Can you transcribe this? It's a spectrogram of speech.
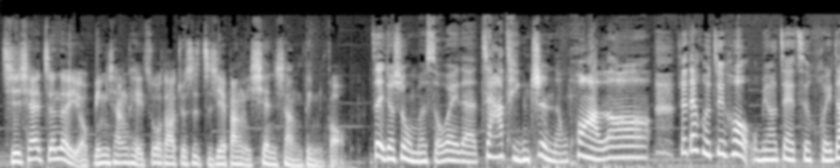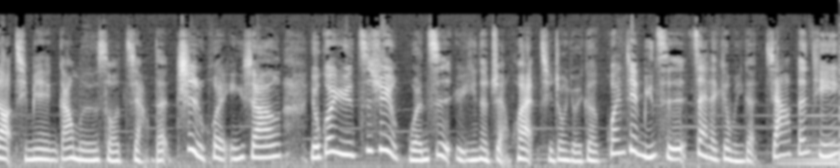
其实现在真的有冰箱可以做到，就是直接帮你线上订购。这也就是我们所谓的家庭智能化喽。在待会最后，我们要再次回到前面刚我们所讲的智慧音箱，有关于资讯、文字、语音的转换，其中有一个关键名词，再来给我们一个加分题。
